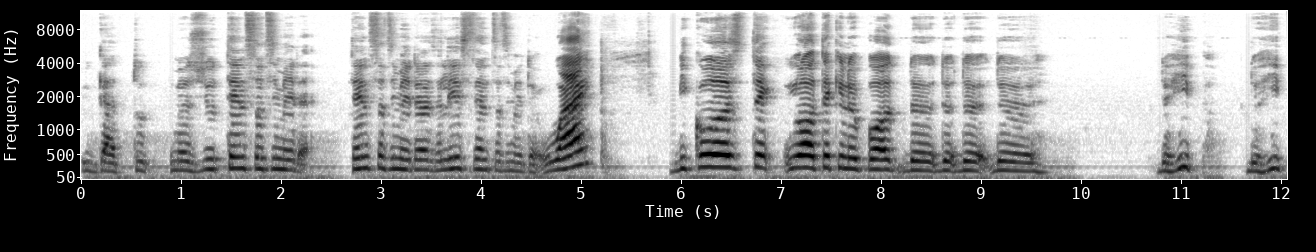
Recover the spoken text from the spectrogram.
you got to measure 10 centimeter 10 centimeters at least 10 centimeter. Why? Because take you are taking apart the the the the, the hip the hip.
